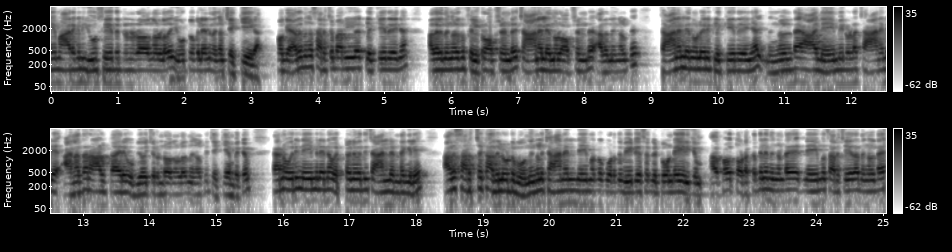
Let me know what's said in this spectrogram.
നെയിം ആരെങ്കിലും യൂസ് ചെയ്തിട്ടുണ്ടോ എന്നുള്ളത് യൂട്യൂബിൽ തന്നെ നിങ്ങൾ ചെക്ക് ചെയ്യുക. ഓക്കെ അത് നിങ്ങൾ സെർച്ച് ബാറിൽ ക്ലിക്ക് ചെയ്ത് കഴിഞ്ഞാൽ അതിൽ നിങ്ങൾക്ക് ഫിൽട്ടർ ഓപ്ഷൻ ഉണ്ട് ചാനൽ എന്നുള്ള ഓപ്ഷൻ ഉണ്ട്. അത് നിങ്ങൾക്ക് ചാനൽ എന്നുള്ളതിൽ ക്ലിക്ക് ചെയ്ത് കഴിഞ്ഞാൽ നിങ്ങളുടെ ആ നെയിമിലുള്ള ചാനൽ അനദർ ആൾക്കാർ ഉപയോഗിച്ചിട്ടുണ്ടോ എന്നുള്ളത് നിങ്ങൾക്ക് ചെക്ക് ചെയ്യാൻ പറ്റും. കാരണം ഒരു നെയിമിൽ തന്നെ ഒട്ടനവധി ചാനൽ ഉണ്ടെങ്കിൽ അത് സെർച്ചൊക്കെ അതിലോട്ട് പോകും. നിങ്ങൾ ചാനൽ നെയിമൊക്കെ കൊടുത്ത് വീഡിയോസ് ഒക്കെ ഇട്ടുകൊണ്ടേയിരിക്കും. അപ്പോൾ തുടക്കത്തിൽ നിങ്ങളുടെ നെയിം സെർച്ച് ചെയ്താൽ നിങ്ങളുടെ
